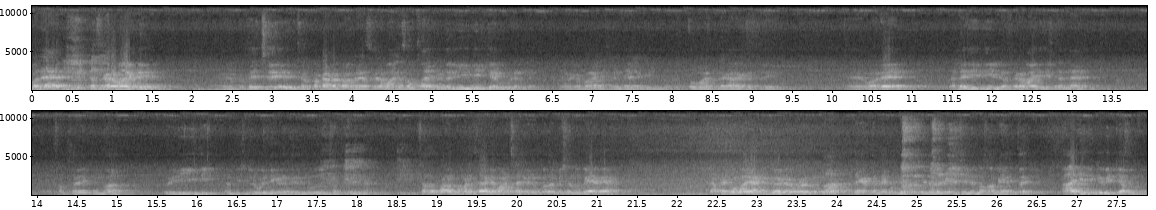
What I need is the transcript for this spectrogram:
വളരെ രസകരമായിട്ട് പ്രത്യേകിച്ച് ചെറുപ്പക്കാരൊക്കെ വളരെ രസകരമായിട്ട് സംസാരിക്കുന്ന അല്ലെങ്കിൽ ബഹുമാനത്തിന്റെ കാലഘട്ടത്തിൽ വളരെ നല്ല രീതിയിൽ രസകരമായ രീതിയിൽ തന്നെ സംസാരിക്കുന്ന ഒരു രീതി ഒഴിഞ്ഞു കിടന്നിരുന്നു എന്ന് അത് പലർക്കും മനസ്സിലായില്ല. മനസ്സിലായി വരുമ്പോൾ അംബീഷൻ ഒന്ന് വേറെയാണ്. അദ്ദേഹവുമായി അടുത്ത് ഇടപെടുന്ന അദ്ദേഹത്തിന്റെ കുടുംബത്തിൽ ചെല്ലുന്ന സമയത്ത് ആ രീതിക്ക് വ്യത്യാസമുണ്ട്.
